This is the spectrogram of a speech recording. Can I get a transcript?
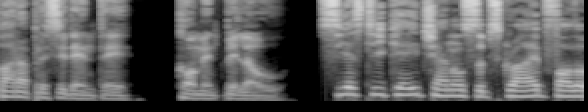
para Presidente. Comment below. CSTK channel subscribe, follow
